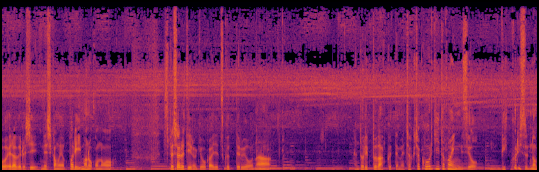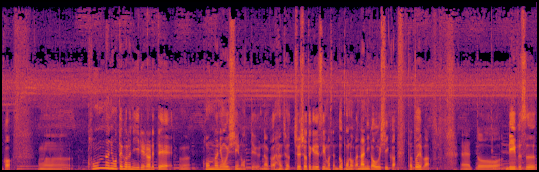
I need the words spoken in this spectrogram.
を選べるしでしかもやっぱり今のこのスペシャルティの業界で作ってるようなドリップバッグってめちゃくちゃクオリティ高いんですよ、うん、びっくりする。なんかうんこんなにお手軽に入れられて、うん、こんなに美味しいのっていう、なんか、抽象的ですいません。どこのが何が美味しいか。例えば、えっ、ー、と、リーブス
